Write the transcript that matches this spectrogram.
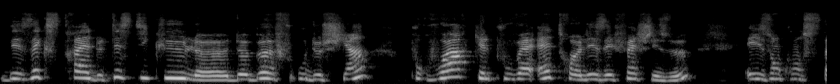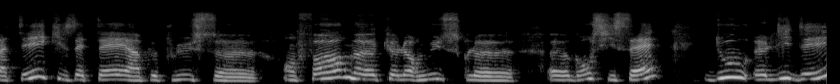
des extraits de testicules de bœuf ou de chien pour voir quels pouvaient être les effets chez eux. Et ils ont constaté qu'ils étaient un peu plus euh, en forme, que leurs muscles euh, grossissaient, d'où euh, l'idée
